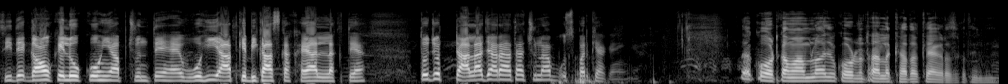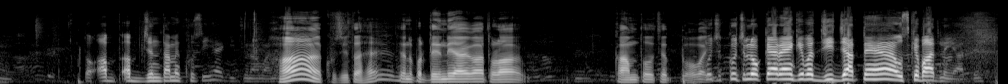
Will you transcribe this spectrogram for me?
सीधे गाँव के लोग को ही आप चुनते हैं वो ही आपके विकास का ख्याल रखते हैं। तो जो टाला जा रहा था चुनाव उस पर क्या कहेंगे? कोर्ट का मामला जब कोर्ट ने टाल रखा था क्या कर सकते हैं? तो अब अब जनता में खुशी है कि चुनाव हाँ खुशी तो है। जनप्रतिनिधि आएगा थोड़ा काम तो होगा कुछ कुछ लोग कह रहे हैं कि बस जीत जाते हैं उसके बाद नहीं आते।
